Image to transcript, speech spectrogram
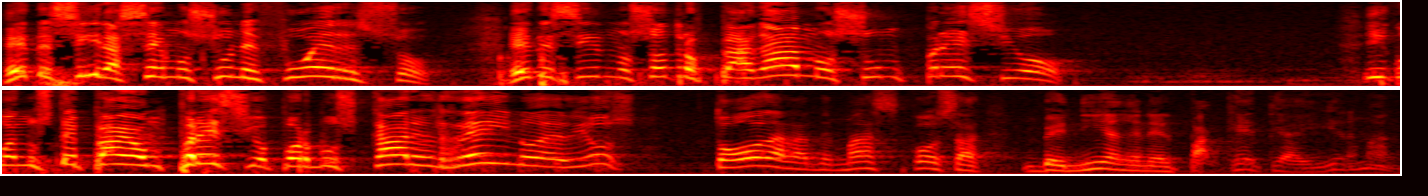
Es decir, hacemos un esfuerzo, es decir, nosotros pagamos un precio. Y cuando usted paga un precio por buscar el reino de Dios, todas las demás cosas venían en el paquete ahí, hermano.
